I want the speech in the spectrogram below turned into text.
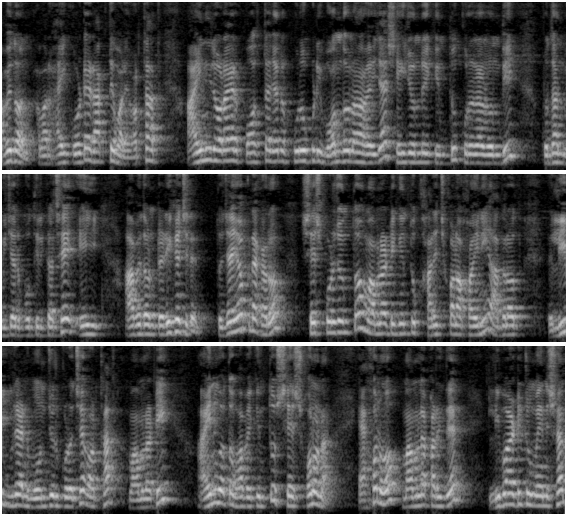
আবেদন আবার হাইকোর্টে রাখতে পারে। অর্থাৎ আইনি লড়াইয়ের পথটা যেন পুরোপুরি বন্ধ না হয়ে যায়, সেই জন্যই কিন্তু করুণানন্দী প্রধান বিচারপতির কাছে এই আবেদনটা রেখেছিলেন। তো যাই হোক না কেন, শেষ পর্যন্ত মামলাটি কিন্তু খারিজ করা হয়নি। আদালত লিভ গ্র্যান্ড মঞ্জুর করেছে, অর্থাৎ মামলাটি আইনগতভাবে কিন্তু শেষ হলো না। এখনও মামলাকারীদের লিবার্টি টু মেনশন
